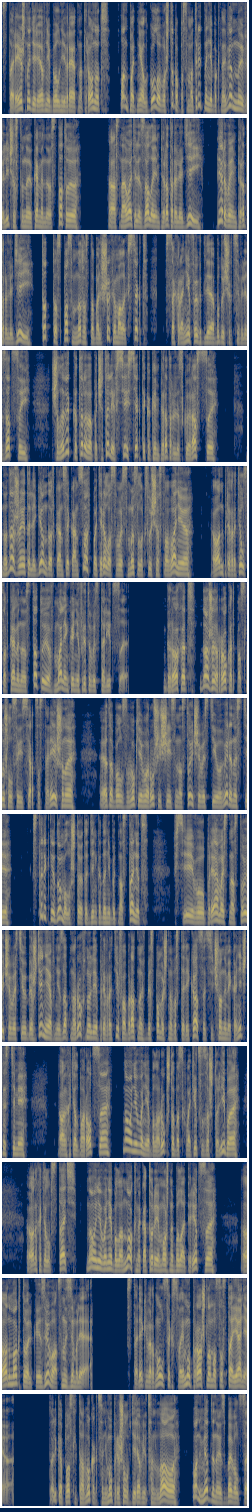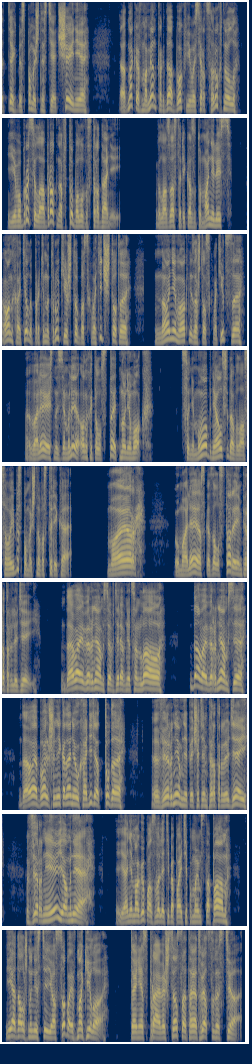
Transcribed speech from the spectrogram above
Старейшина деревни был невероятно тронут, он поднял голову, чтобы посмотреть на необыкновенную величественную каменную статую, основатель зала Императора Людей, Первый император людей, тот, кто спас множество больших и малых сект, сохранив их для будущих цивилизаций, человек, которого почитали все секты как император людской расы, но даже эта легенда в конце концов потеряла свой смысл к существованию, он превратился в каменную статую в маленькой нефритовой столице. Грохот, даже рокот послышался из сердца старейшины, это был звук его рушащейся настойчивости и уверенности. Старик не думал, что этот день когда-нибудь настанет, все его упрямость, настойчивость и убеждения внезапно рухнули, превратив обратно в беспомощного старика с отсечёнными конечностями. Он хотел бороться, но у него не было рук, чтобы схватиться за что-либо. Он хотел встать, но у него не было ног, на которые можно было опереться. Он мог только извиваться на земле. Старик вернулся к своему прошлому состоянию. Только после того, как Цанему пришёл в деревню Цинлао, он медленно избавился от тех беспомощности и отчаяния, Однако в момент, когда бог в его сердце рухнул, его бросило обратно в то болото страданий. Глаза старика затуманились, он хотел и протянуть руки, чтобы схватить что-то, но не мог ни за что схватиться. Валяясь на земле, он хотел встать, но не мог. Цанему обнял седовласого и беспомощного старика. «Мэр!» — умоляя, сказал старый император людей. «Давай вернемся в деревню Цинлао. Давай вернемся. Давай больше никогда не уходить оттуда. Верни мне печать Императора Людей! Верни ее мне! Я не могу позволить тебе пойти по моим стопам. Я должен нести ее с собой в могилу. Ты не справишься с этой ответственностью!»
